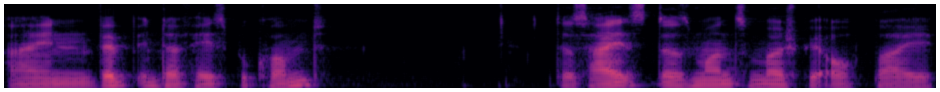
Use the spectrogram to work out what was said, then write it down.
ein Webinterface bekommt. Das heißt, dass man zum Beispiel auch bei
